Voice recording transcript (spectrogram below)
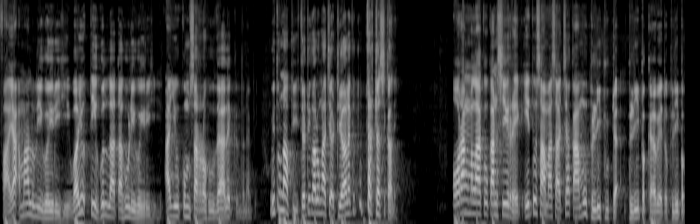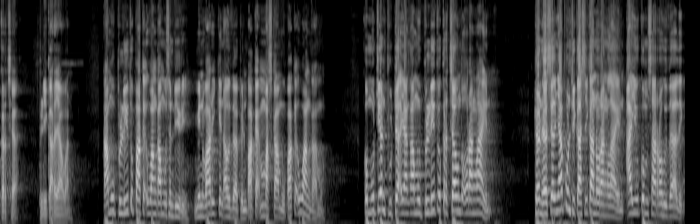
Faya amalu li ghairihi wa yu'ti ghullatahu li ghairihi. Ayyukum sarrahu dzalik kata Nabi. Itu Nabi. Jadi kalau ngajak dialek itu cerdas sekali. Orang melakukan syirik itu sama saja kamu beli budak, beli pegawai atau beli pekerja, beli karyawan. Kamu beli itu pakai uang kamu sendiri. Min warikin audabin, pakai emas kamu, pakai uang kamu. Kemudian budak yang kamu beli itu kerja untuk orang lain. Dan hasilnya pun dikasihkan orang lain. Ayukum sarrohu dalik.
